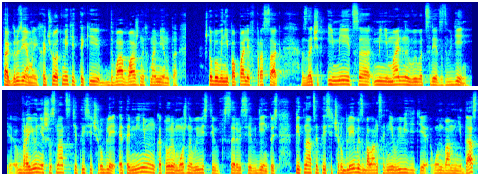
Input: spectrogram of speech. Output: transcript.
Так, друзья мои, хочу отметить такие два важных момента, чтобы вы не попали в просак. Значит, имеется минимальный вывод средств в день в районе 16 тысяч рублей. Это минимум, который можно вывести в сервисе в день. То есть 15 тысяч рублей вы с баланса не выведете, он вам не даст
